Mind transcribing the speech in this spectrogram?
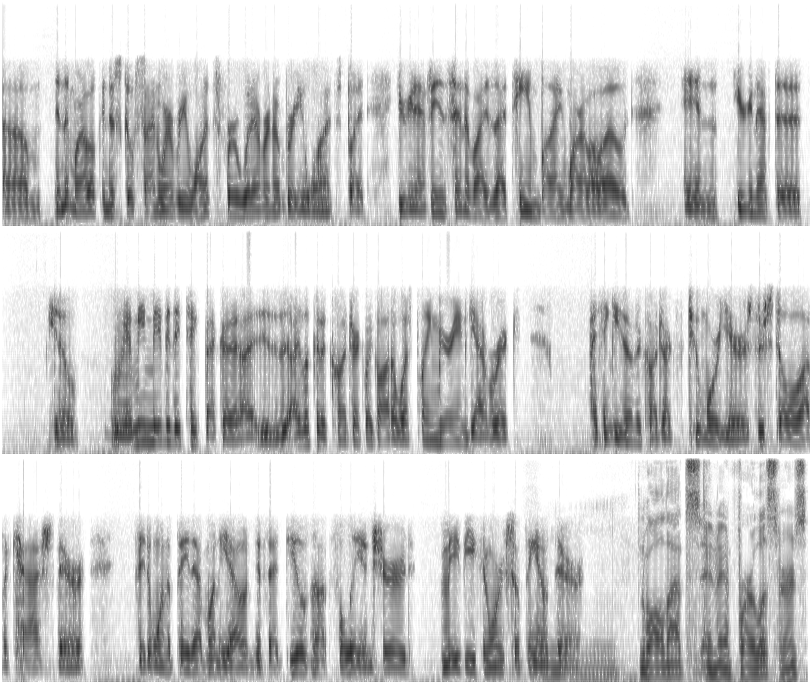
Um, and then Marleau can just go sign wherever he wants for whatever number he wants. But you're going to have to incentivize that team buying Marleau out, and you're going to have to, you know, I mean, maybe they take back a. I, I look at a contract like Ottawa's playing Marian Gaborik. I think he's under contract for two more years. There's still a lot of cash there. They don't want to pay that money out, and if that deal's not fully insured, maybe you can work something out there. Well, that's and, and for our listeners,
